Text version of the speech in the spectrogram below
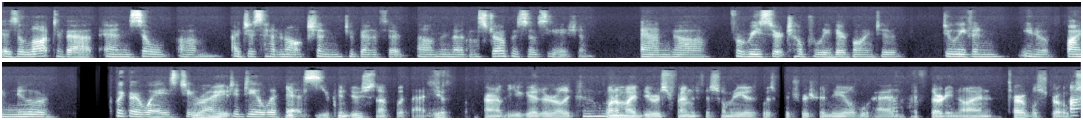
There's a lot to that, and so um, I just had an auction to benefit um, the American Stroke Association, and uh, for research, hopefully they're going to do even you know find newer, quicker ways to Right. to deal with You, this. you can do stuff with that if apparently you get it early. Mhm. One of my dearest friends for so many years was Patricia Neal, who had at 39 terrible strokes.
